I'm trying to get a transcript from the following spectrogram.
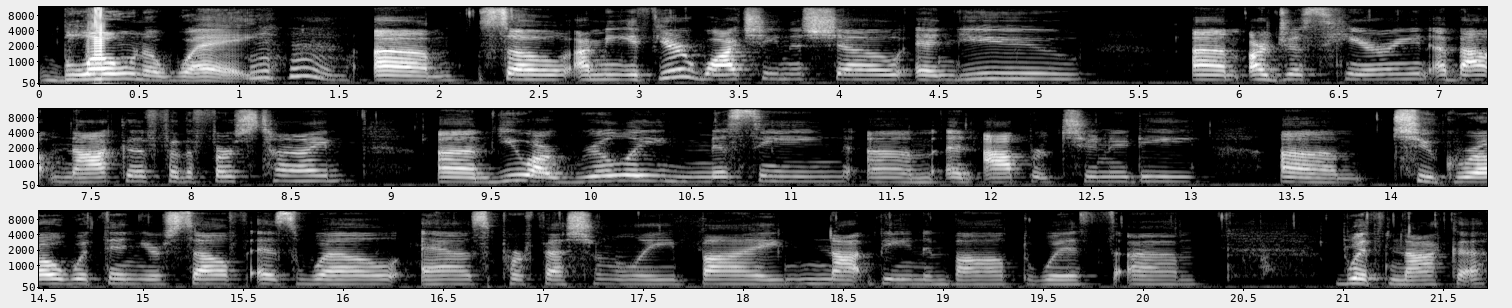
blown away. Mm-hmm. Um, so, I mean, if you're watching the show and you um, are just hearing about NAHCA for the first time, um, you are really missing um, an opportunity um, to grow within yourself as well as professionally by not being involved with um, with NAHCA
